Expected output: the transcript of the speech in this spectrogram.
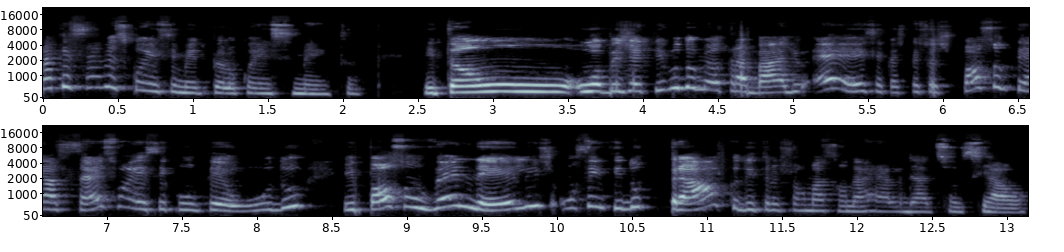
para que serve esse conhecimento pelo conhecimento? Então, o objetivo do meu trabalho é esse, é que as pessoas possam ter acesso a esse conteúdo e possam ver neles um sentido prático de transformação da realidade social.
